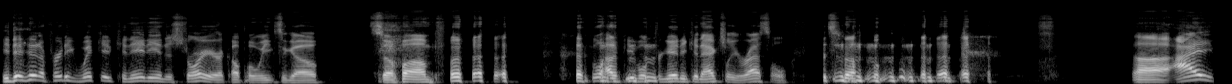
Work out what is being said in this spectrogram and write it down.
he did hit a pretty wicked Canadian destroyer a couple weeks ago. So um, a lot of people forget he can actually wrestle. So, uh, I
